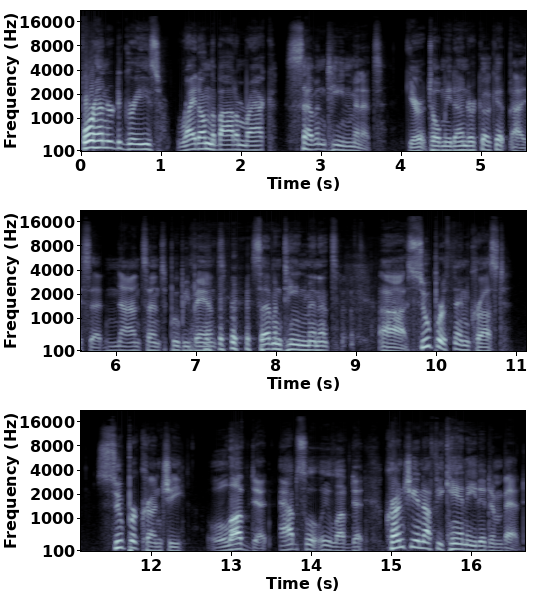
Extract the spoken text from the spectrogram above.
400 degrees, right on the bottom rack, 17 minutes. Garrett told me to undercook it. I said, nonsense, poopy pants. 17 minutes. Uh, super thin crust, super crunchy. Loved it. Absolutely loved it. Crunchy enough you can't eat it in bed.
